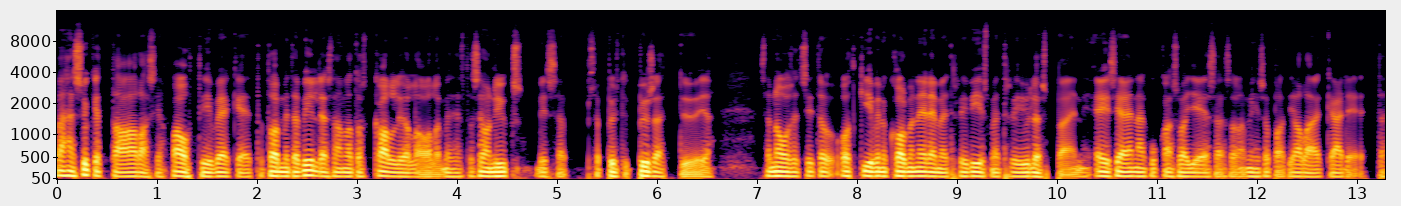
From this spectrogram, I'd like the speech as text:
vähän sykettä alas ja vauhtia veke. Että toi, mitä Ville sanoi tuosta kalliolla olemisesta, se on yksi, missä sä pystyt pysähtyä ja sä nouset siitä, oot kiivennyt 3-4 metriä, 5 metriä ylöspäin, niin ei siellä enää kukaan sua jeesaa sano, mihin sä paat jalan ja käden. Että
